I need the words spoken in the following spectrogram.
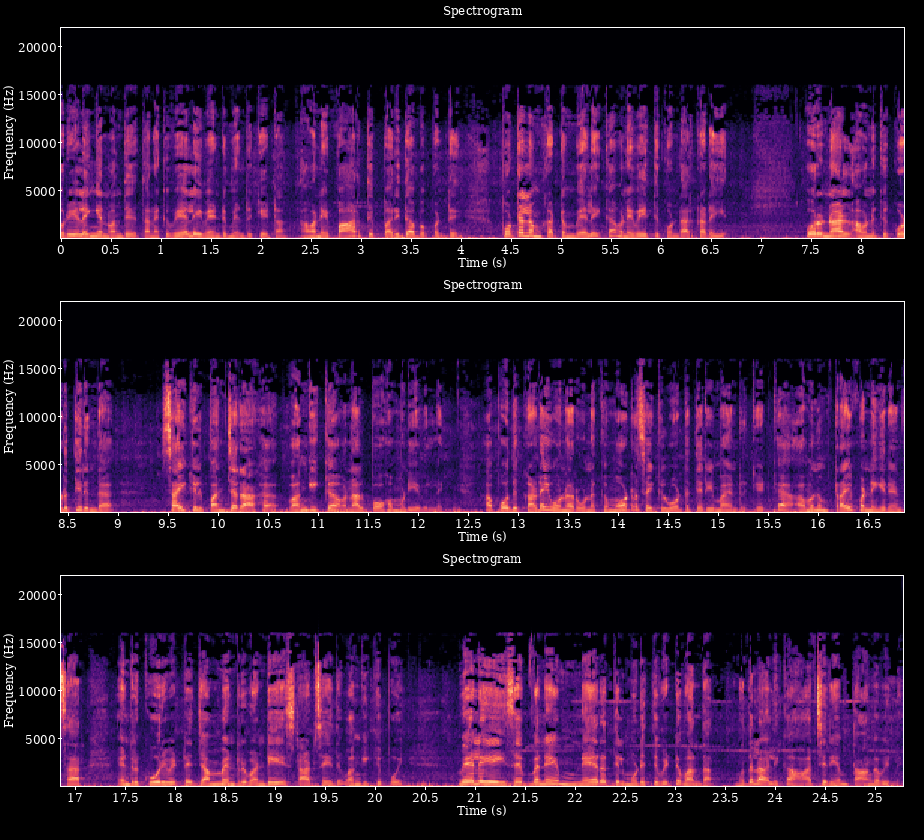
ஒரு இளைஞன் வந்து தனக்கு வேலை வேண்டும் என்று கேட்டான். அவனை பார்த்து பரிதாபப்பட்டு பொட்டலம் கட்டும் வேலைக்கு அவனை வைத்து கொண்டார் கடையில். ஒரு நாள் அவனுக்கு கொடுத்திருந்த சைக்கிள் பஞ்சராக வங்கிக்கு அவனால் போக முடியவில்லை. அப்போது கடை ஓனர் உனக்கு மோட்டார் சைக்கிள் ஓட்ட தெரியுமா? என்று கேட்க அவனும் ட்ரை பண்ணுகிறேன் சார் என்று கூறிவிட்டு ஜம் என்று வண்டியை ஸ்டார்ட் செய்து வங்கிக்கு போய் வேலையை செவ்வனே நேரத்தில் முடித்துவிட்டு வந்தான். முதலாளிக்கு ஆச்சரியம் தாங்கவில்லை.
